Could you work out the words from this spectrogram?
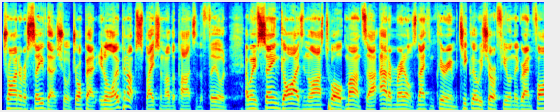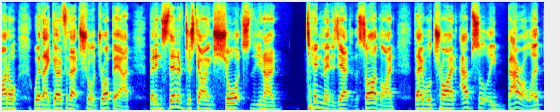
trying to receive that short dropout. It'll open up space on other parts of the field field. And we've seen guys in the last 12 months, uh, Adam Reynolds, Nathan Cleary in particular, we saw a few in the grand final where they go for that short dropout. But instead of just going shorts, you know, 10 metres out to the sideline, they will try and absolutely barrel it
